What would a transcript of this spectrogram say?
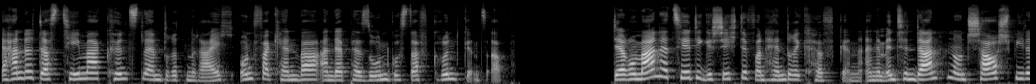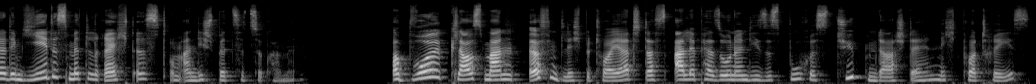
Er handelt das Thema Künstler im Dritten Reich unverkennbar an der Person Gustav Gründgens ab. Der Roman erzählt die Geschichte von Hendrik Höfgen, einem Intendanten und Schauspieler, dem jedes Mittel recht ist, um an die Spitze zu kommen. Obwohl Klaus Mann öffentlich beteuert, dass alle Personen dieses Buches Typen darstellen, nicht Porträts,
